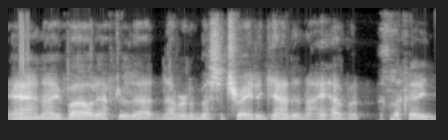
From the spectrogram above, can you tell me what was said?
and I vowed after that never to miss a trade again, and I haven't. I,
